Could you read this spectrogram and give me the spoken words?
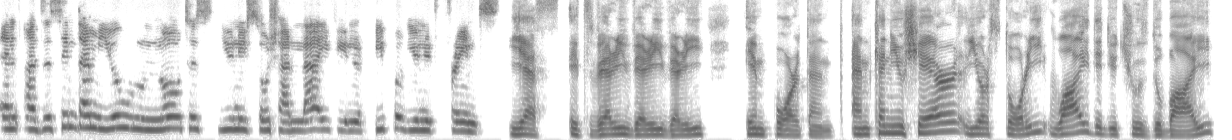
And at the same time, you will notice you need social life, you need people, you need friends. Yes, it's very, very, very important. And can you share your story? Why did you choose Dubai?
